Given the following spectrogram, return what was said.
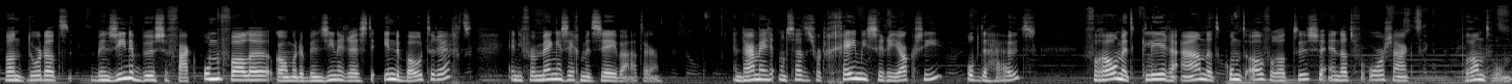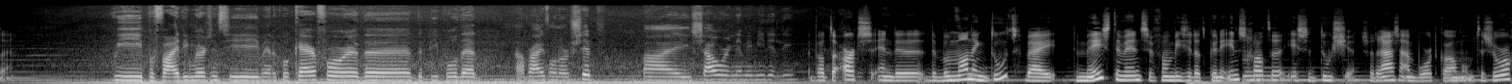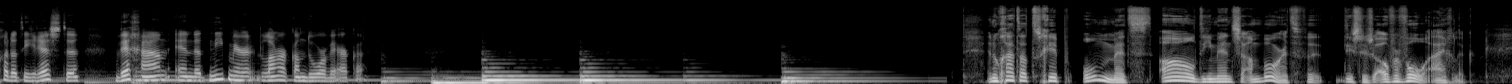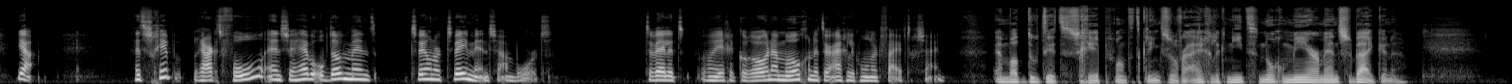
Want doordat benzinebussen vaak omvallen, komen er benzineresten in de boot terecht en die vermengen zich met zeewater. En daarmee ontstaat een soort chemische reactie op de huid, vooral met kleren aan, dat komt overal tussen en dat veroorzaakt brandwonden. We provide emergency medical care for the, the people that arrive on our ship by showering them immediately. Wat de arts en de, de bemanning doet bij de meeste mensen van wie ze dat kunnen inschatten, is het douchen. Zodra ze aan boord komen, om te zorgen dat die resten weggaan en dat niet meer langer kan doorwerken. En hoe gaat dat schip om met al die mensen aan boord? Het is dus overvol eigenlijk. Ja, het schip raakt vol en ze hebben op dat moment 202 mensen aan boord. Terwijl het vanwege corona mogen het er eigenlijk 150 zijn. En wat doet dit schip? Want het klinkt alsof er eigenlijk niet nog meer mensen bij kunnen.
